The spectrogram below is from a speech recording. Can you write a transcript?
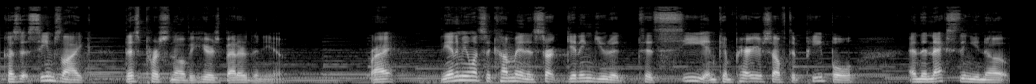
Because it seems like this person over here is better than you, right? The enemy wants to come in and start getting you to, to see and compare yourself to people. And the next thing you know,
